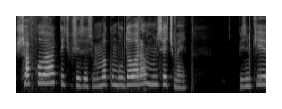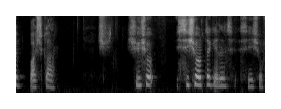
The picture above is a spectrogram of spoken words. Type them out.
Şapka olarak da hiçbir şey seçmeyin. Bakın burada var ama bunu seçmeyin. Bizimki başka. Şişo Sişörte gelin. Sişört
